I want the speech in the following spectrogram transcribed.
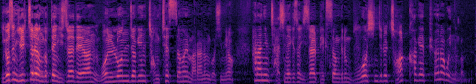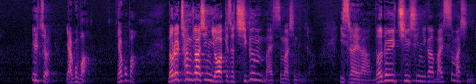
이것은 1절에 언급된 이스라엘에 대한 원론적인 정체성을 말하는 것이며 하나님 자신에게서 이스라엘 백성들은 무엇인지를 정확하게 표현하고 있는 겁니다. 1절 야고바 야고바 너를 창조하신 여호와께서 지금 말씀하시느니라 이스라엘아 너를 지으신 이가 말씀하시니라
